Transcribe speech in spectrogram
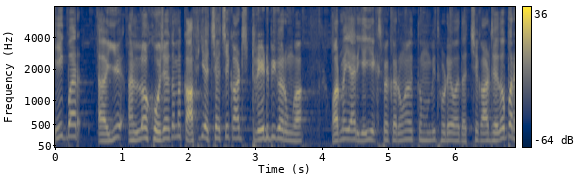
एक बार ये अनलॉक हो जाए तो मैं काफ़ी अच्छे अच्छे कार्ड्स ट्रेड भी करूँगा। और मैं यार यही एक्सपेक्ट करूँगा तुम भी थोड़े बहुत अच्छे कार्ड दे दो, पर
